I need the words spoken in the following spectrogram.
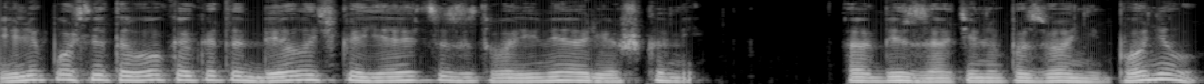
Или после того, как эта белочка явится за твоими орешками. Обязательно позвони, понял?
